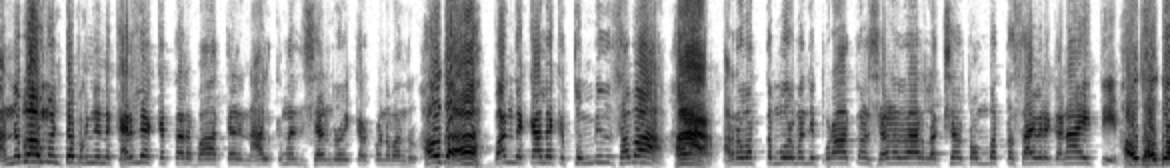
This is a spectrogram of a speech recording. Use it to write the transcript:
ಅನುಭವ ಮಂಟಪಕ್ಕೆ ನಿನ್ನ ಕರಿಲಿಕ್ಕತ್ತಾರ ಬಾ ಅಂತೇಳಿ ನಾಲ್ಕು ಮಂದಿ ಶರಣರು ಹೋಗಿ ಕರ್ಕೊಂಡು ಬಂದ್ರು. ಹೌದಾ? ಬಂದ ಕಾಲಕ್ಕೆ ತುಂಬಿದ ಸಭಾ. ಹಾ. ಅರವತ್ತ ಮೂರು ಮಂದಿ ಪುರಾತನ ಶರಣದಾರ ಲಕ್ಷ ತೊಂಬತ್ತ ಸಾವಿರ ಗಣ ಐತಿ. ಹೌದ್ ಹೌದು.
